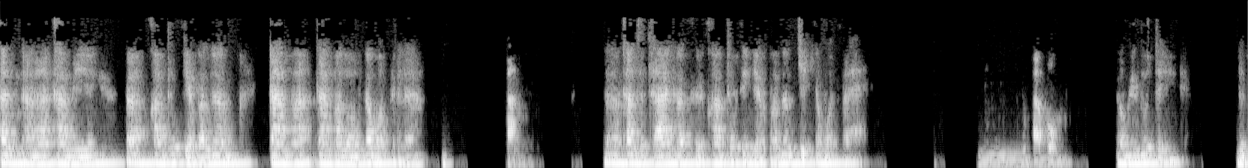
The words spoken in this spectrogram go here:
ท่านอาคามีก็ความทุกข์เกี่ยวกับเรื่อง การมาการมาลงก็หมดไปแล้วแล้วขั้นสุดท้ายก็คือความทุกข์ที่เกี่ยวกับเรื่องจิตก็หมดไปครับผมเราวิมุติหลุด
